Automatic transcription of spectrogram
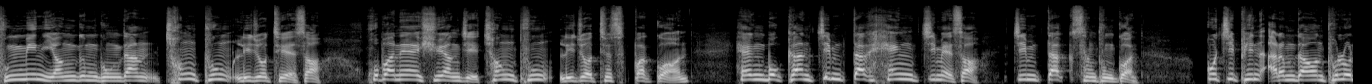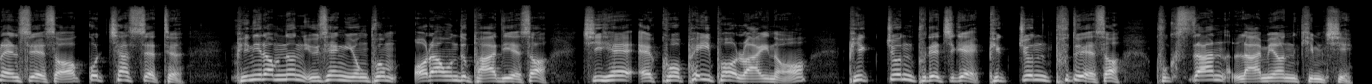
국민연금공단 청풍 리조트에서 호반의 휴양지 청풍 리조트 숙박권, 행복한 찜닭 행찜에서 찜닭 상품권, 꽃이 핀 아름다운 폴로렌스에서 꽃차 세트, 비닐 없는 위생용품 어라운드 바디에서 지혜 eco paper liner, 빅준 부대찌개 빅준 푸드에서 국산 라면 김치,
